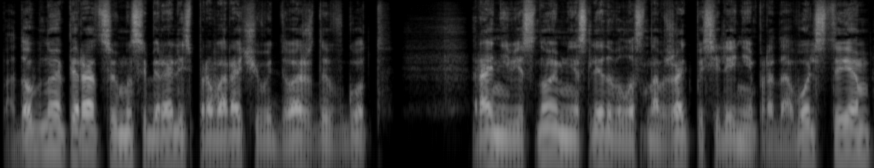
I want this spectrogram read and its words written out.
Подобную операцию мы собирались проворачивать дважды в год. Ранней весной мне следовало снабжать поселение продовольствием,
